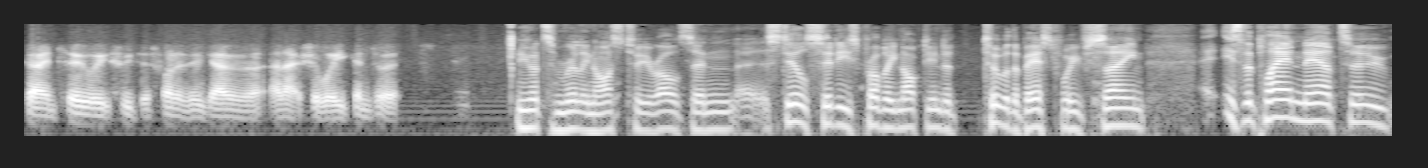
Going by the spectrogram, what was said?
going two weeks, we just wanted to go an extra week into it. You got some really nice two-year-olds, and uh, Steel City's probably knocked into two of the best we've seen. Is the plan now to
